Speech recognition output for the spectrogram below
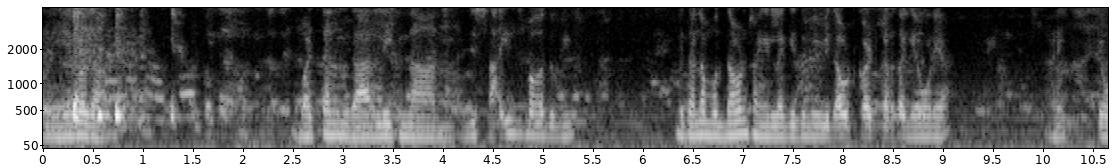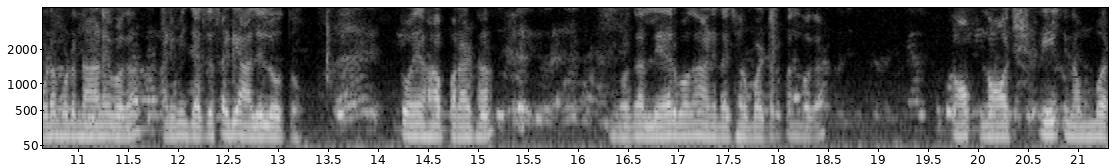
आणि हे बघा बटन गार्लिक नान. जी साईज बघा तुम्ही. मी त्यांना मुद्दामून सांगितलं की तुम्ही विदाऊट कट करता घेऊन या. आणि केवढं मोठं नाण आहे बघा. आणि मी ज्याच्यासाठी आलेलो होतो तो आहे हा पराठा. बघा लेअर बघा आणि त्याच्यावर बटर पण बघा. टॉप नॉच एक नंबर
